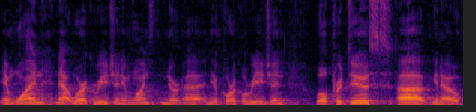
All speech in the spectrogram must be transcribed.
in one network region, in one uh, neocortical region, will produce, uh, you know,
